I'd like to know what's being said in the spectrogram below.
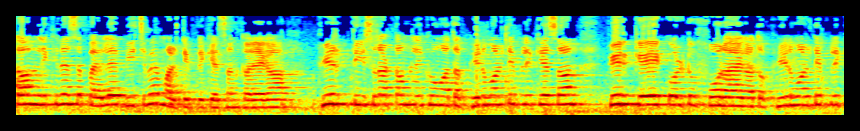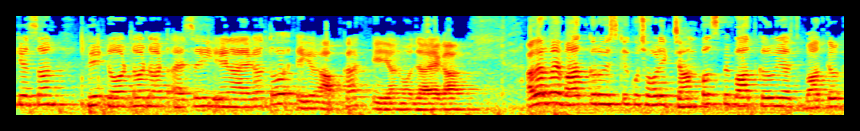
टर्म लिखने से पहले बीच में मल्टीप्लीकेशन करेगा। फिर तीसरा टर्म लिखूँगा तो फिर मल्टीप्लीकेशन फिर के इक्वल टू फोर आएगा तो फिर मल्टीप्लीकेशन फिर डॉट डॉट डॉट ऐसे ही एन आएगा तो आपका ए एन हो जाएगा। अगर मैं बात करूँ इसके कुछ और एग्जाम्पल्स पे बात करूँ या बात करूँ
